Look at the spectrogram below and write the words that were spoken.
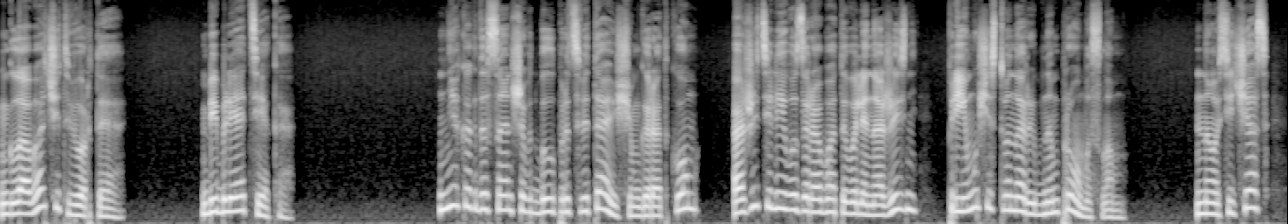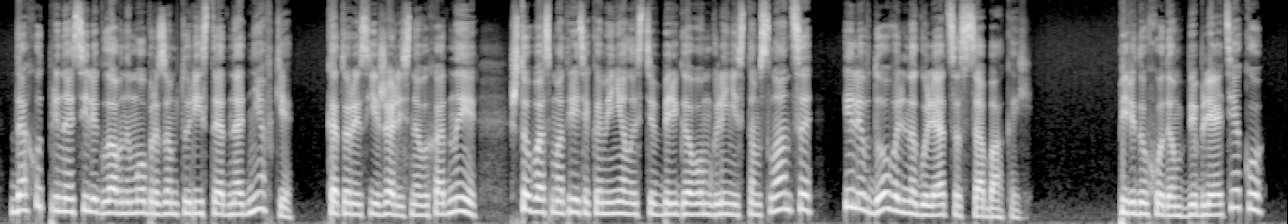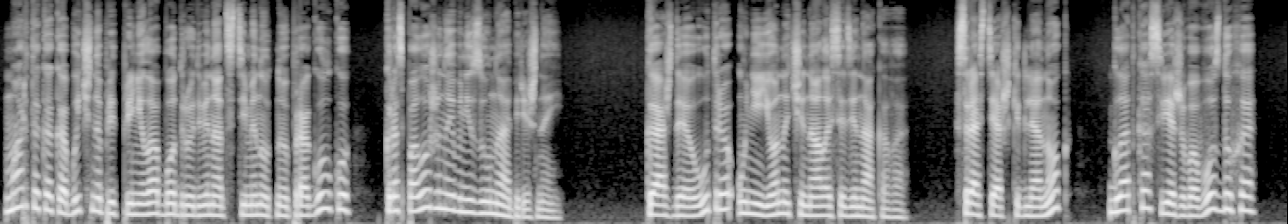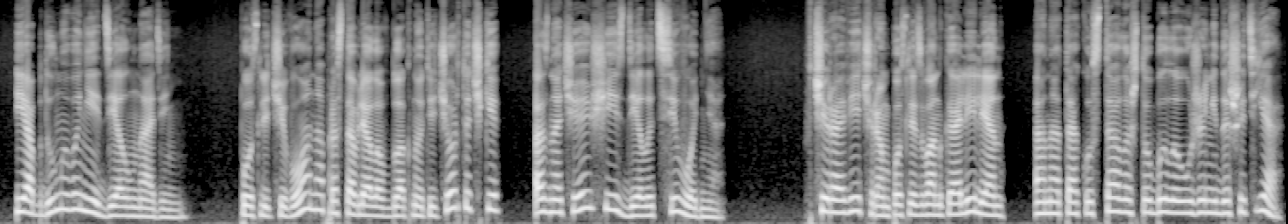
Глава 4. Библиотека. Некогда Сэншефт был процветающим городком, а жители его зарабатывали на жизнь преимущественно рыбным промыслом. Но сейчас доход приносили главным образом туристы-однодневки, которые съезжались на выходные, чтобы осмотреть окаменелости в береговом глинистом сланце или вдоволь нагуляться с собакой. Перед уходом в библиотеку Марта, как обычно, предприняла бодрую 12-минутную прогулку – к расположенной внизу набережной. Каждое утро у нее начиналось одинаково. С растяжки для ног, глотка свежего воздуха и обдумывание дел на день. После чего она проставляла в блокноте черточки, означающие «сделать сегодня». Вчера вечером после звонка Лилиан она так устала, что было уже не до шитья.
